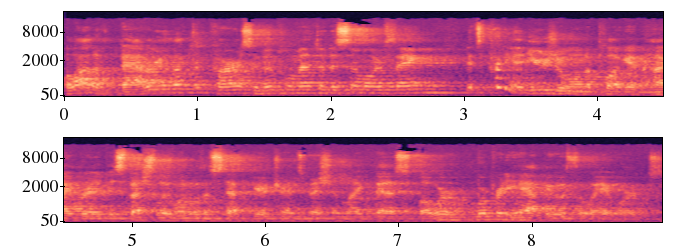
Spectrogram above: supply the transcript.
a lot of battery electric cars have implemented a similar thing. It's pretty unusual in a plug-in hybrid, especially one with a step gear transmission like this, but we're, we're pretty happy with the way it works.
